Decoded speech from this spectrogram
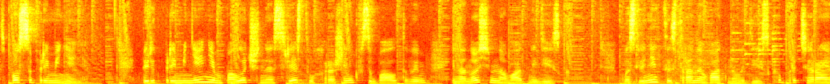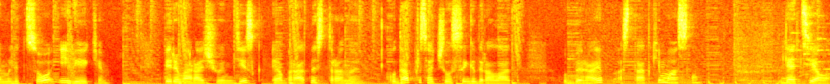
Способ применения. Перед применением полученное средство хорошенько взбалтываем и наносим на ватный диск. Маслянистой стороной ватного диска протираем лицо и веки. Переворачиваем диск и обратной стороной, куда просочился гидролат. Убираем остатки масла. Для тела.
